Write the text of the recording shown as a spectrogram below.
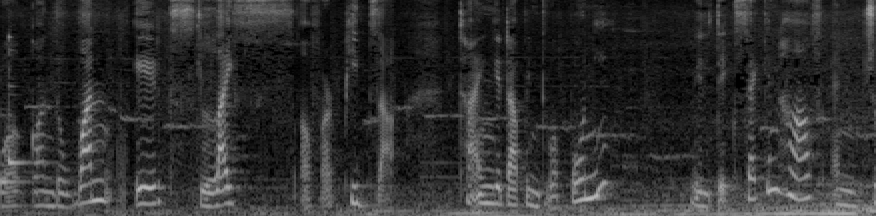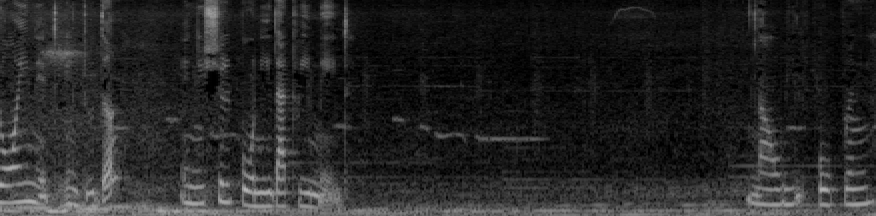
work on the 1 8th slice of our pizza. Tying it up into a pony we'll take second half and join it into the initial pony that we made. Now we'll open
